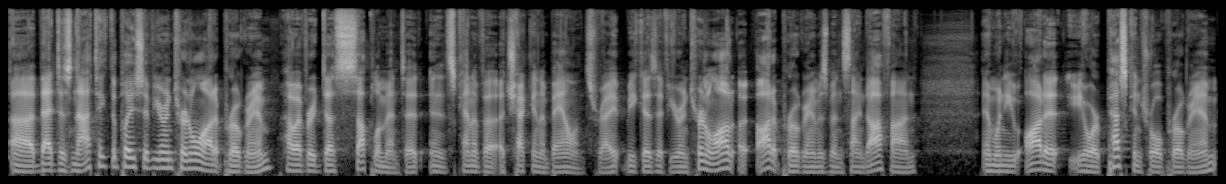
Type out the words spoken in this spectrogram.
Uh, that does not take the place of your internal audit program. However, it does supplement it, and it's kind of a, a check and a balance, right? Because if your internal audit, audit program has been signed off on, and when you audit your pest control program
